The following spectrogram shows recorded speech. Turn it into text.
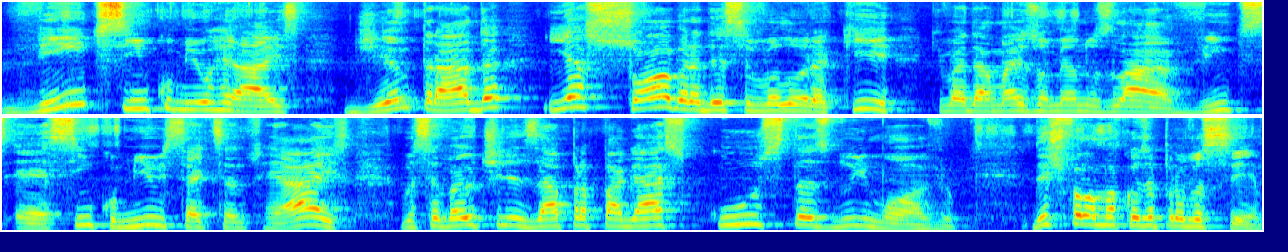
25 mil reais de entrada e a sobra desse valor aqui, que vai dar mais ou menos lá 20, é, 5.700 reais, você vai utilizar para pagar as custas do imóvel. Deixa eu falar uma coisa para você.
